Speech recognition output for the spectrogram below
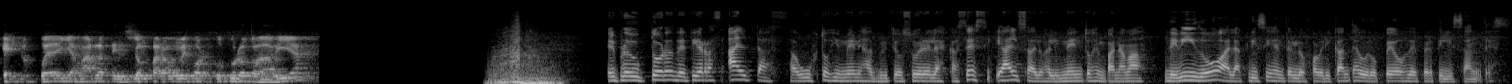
que nos puede llamar la atención para un mejor futuro todavía. El productor de tierras altas, Augusto Jiménez, advirtió sobre la escasez y alza de los alimentos en Panamá debido a la crisis entre los fabricantes europeos de fertilizantes.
